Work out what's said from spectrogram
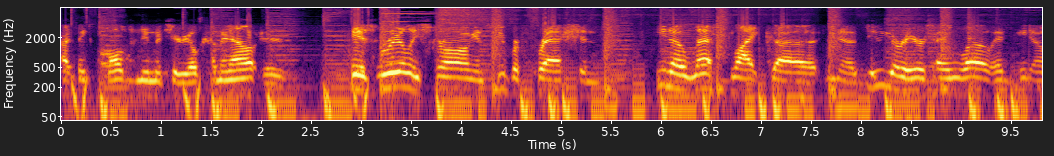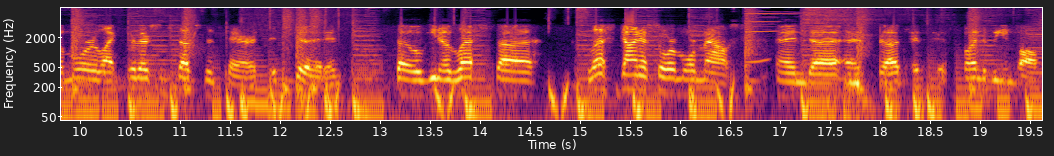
I think all the new material coming out is is really strong and super fresh and you know less like uh, you know do your ears hang low and you know more like where there's some substance there. It's, it's good and so you know less uh, less dinosaur, more mouse, and uh, and uh, it's, it's fun to be involved.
